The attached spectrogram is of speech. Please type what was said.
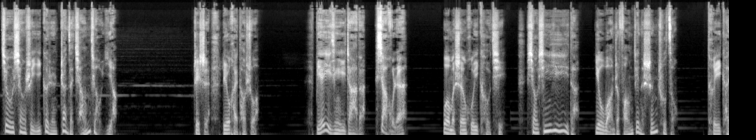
就像是一个人站在墙角一样。这时，刘海涛说：“别一惊一乍的，吓唬人。”我们深呼一口气，小心翼翼的又往着房间的深处走，推开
